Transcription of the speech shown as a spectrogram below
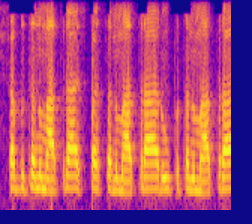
शब्द तन मात्रा स्पर्श तन मात्रा रूप तन मात्रा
